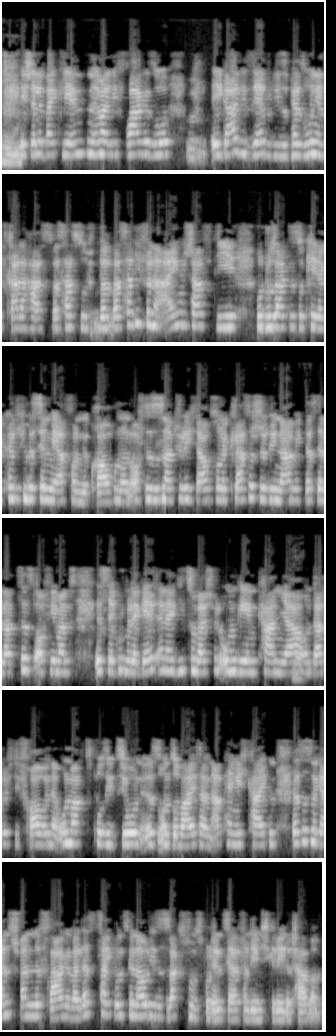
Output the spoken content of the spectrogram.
Mhm. Ich stelle bei Klienten immer die Frage so, egal wie sehr du diese Person jetzt gerade hast, was hast du, was hat die für eine Eigenschaft, die, wo du sagtest, okay, da könnte ich ein bisschen mehr von gebrauchen. Und oft ist es natürlich da auch so eine klassische Dynamik, dass der Narzisst oft jemand ist, der gut mit der Geldenergie zum Beispiel umgehen kann, ja, ja. und dadurch die Frau in der Ohnmachtsposition ist und so weiter, in Abhängigkeiten. Das ist eine ganz spannende Frage, weil das zeigt uns genau dieses Wachstumspotenzial, von dem ich geredet habe.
